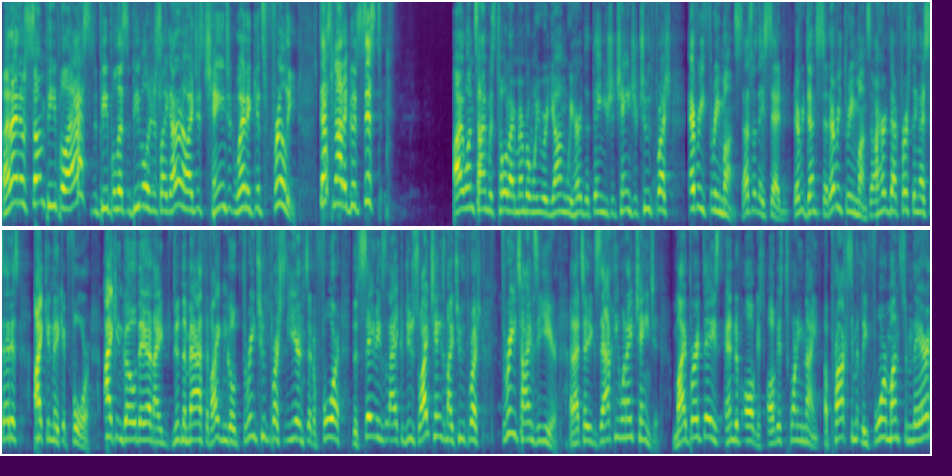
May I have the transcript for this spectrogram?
And I know some people ask, and people listen, people are just like, I don't know, I just change it when it gets frilly. That's not a good system. I one time was told, I remember when we were young, we heard the thing, you should change your toothbrush every three months. That's what they said. Every dentist said every three months. I heard that first thing I said is, I can make it four. I can go there and I did the math. If I can go three toothbrushes a year instead of four, the savings that I could do. So I changed my toothbrush three times a year. And I tell you exactly when I change it. My birthday is end of August, August 29th. Approximately four months from there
